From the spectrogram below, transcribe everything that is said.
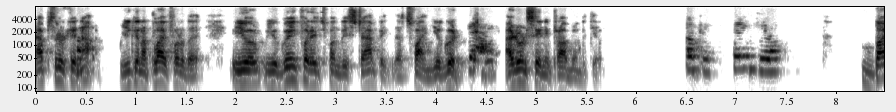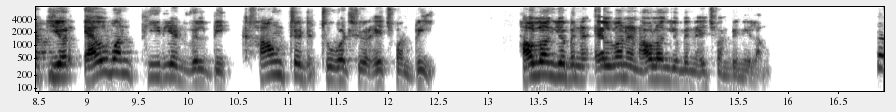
absolutely not. You can apply for the you're you're going for H1B stamping. That's fine. You're good. Yeah. I don't see any problem with you. Okay. Thank you. But your L1 period will be counted towards your H1B. How long you've been in L1 and how long you've been H1B, Neelam? So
